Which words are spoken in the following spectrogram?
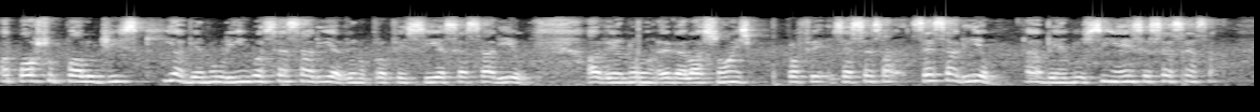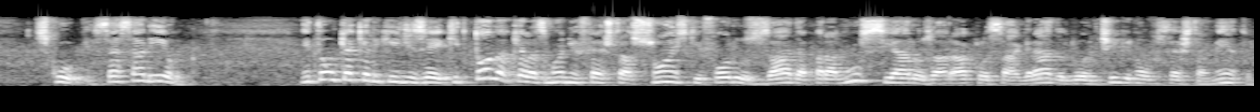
Apóstolo Paulo diz que havendo língua cessaria, havendo profecia cessaria, havendo revelações cessariam, havendo ciência cessa, desculpe, cessariam. Então o que é que ele quis dizer? Que todas aquelas manifestações que foram usadas para anunciar os oráculos sagrados do Antigo e Novo Testamento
